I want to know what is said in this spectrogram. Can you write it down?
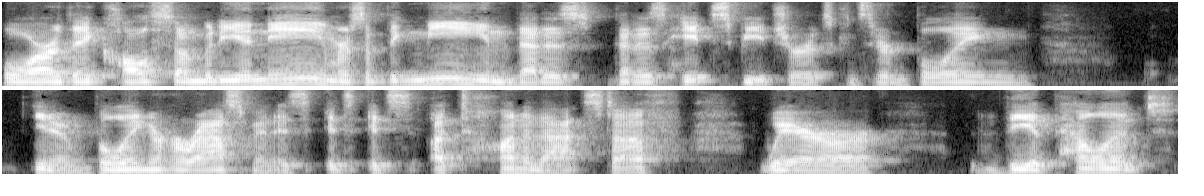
or they call somebody a name or something mean that is that is hate speech or it's considered bullying you know bullying or harassment it's it's it's a ton of that stuff where the appellant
